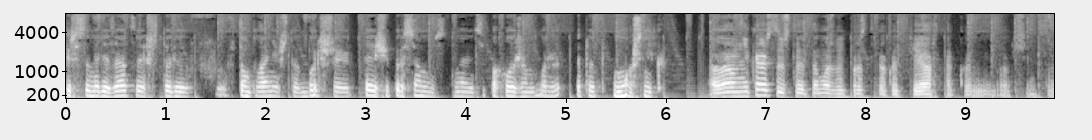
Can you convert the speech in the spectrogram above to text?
персонализация, что ли, в, в том плане, что больше пытающий персону становится похожим этот помощник. А вам не кажется, что это может быть просто какой-то пиар такой, в общем-то,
